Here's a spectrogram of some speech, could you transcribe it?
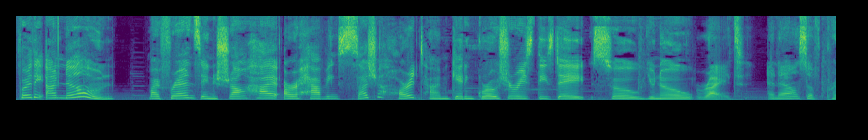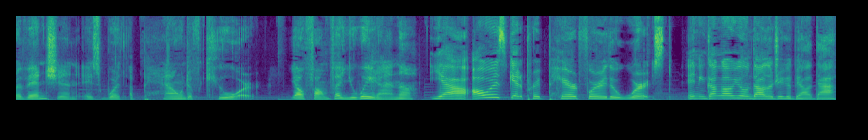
For the unknown. My friends in Shanghai are having such a hard time getting groceries these days, so you know. Right. An ounce of prevention is worth a pound of cure. 要防范于未然呢。Yeah, always get prepared for the worst. 哎，你刚刚用到的这个表达，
